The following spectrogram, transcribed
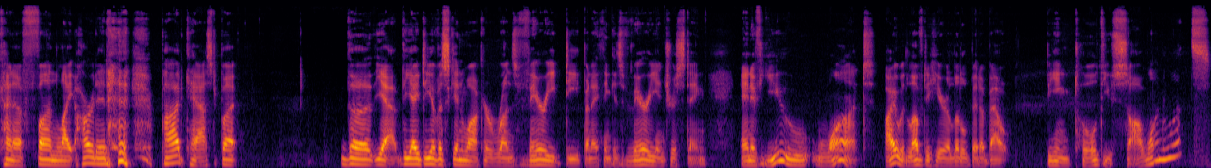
kind of fun, lighthearted podcast. But the yeah, the idea of a skinwalker runs very deep and I think is very interesting. And if you want, I would love to hear a little bit about being told you saw one once.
